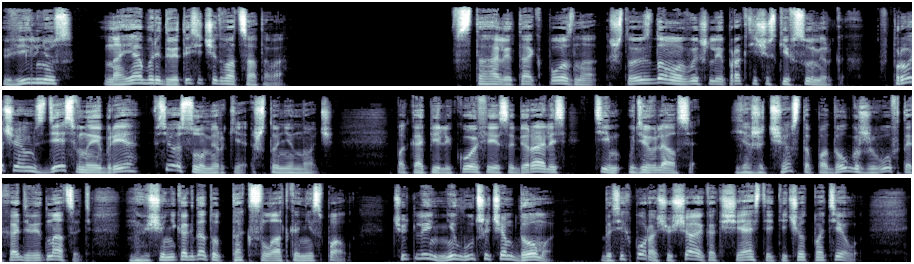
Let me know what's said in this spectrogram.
Вильнюс, ноябрь 2020 Встали так поздно, что из дома вышли практически в сумерках. Впрочем, здесь в ноябре все сумерки, что не ночь. Пока пили кофе и собирались, Тим удивлялся. «Я же часто подолгу живу в ТХ-19, но еще никогда тут так сладко не спал. Чуть ли не лучше, чем дома. До сих пор ощущаю, как счастье течет по телу.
